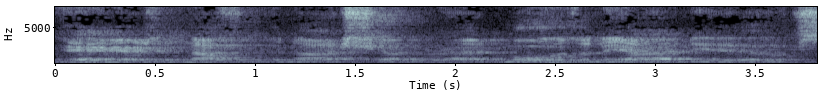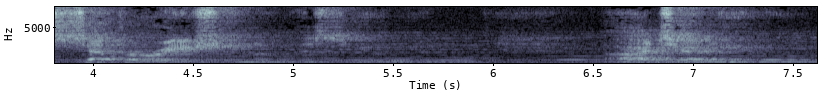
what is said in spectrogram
There's nothing I shudder at more than the idea of separation of this union. I tell you,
